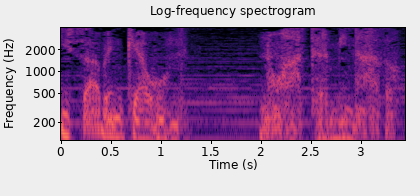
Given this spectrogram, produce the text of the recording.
y saben que aún no ha terminado.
